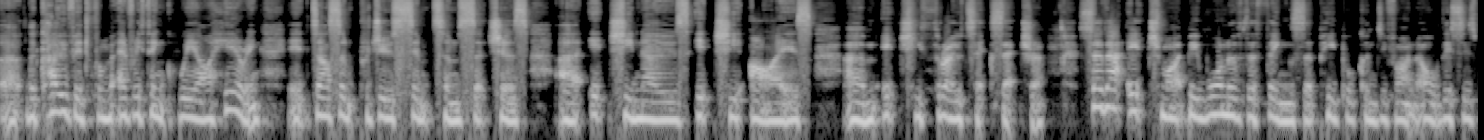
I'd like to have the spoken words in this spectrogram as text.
uh, the COVID, from everything we are hearing, it doesn't produce symptoms such as uh, itchy nose, itchy eyes, um, itchy throat, etc. So that itch might be one of the things that people can define. Oh, this is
